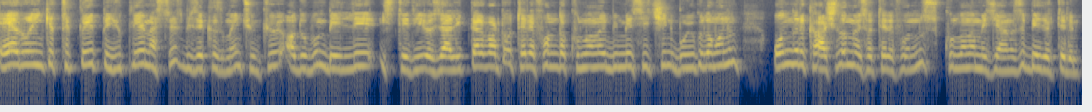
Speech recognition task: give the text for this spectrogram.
eğer o linke tıklayıp da yükleyemezseniz bize kızmayın. Çünkü Adobe'un belli istediği özellikler vardı. O telefonda kullanabilmesi için bu uygulamanın onları karşılamıyorsa telefonunuz kullanamayacağınızı belirtelim.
